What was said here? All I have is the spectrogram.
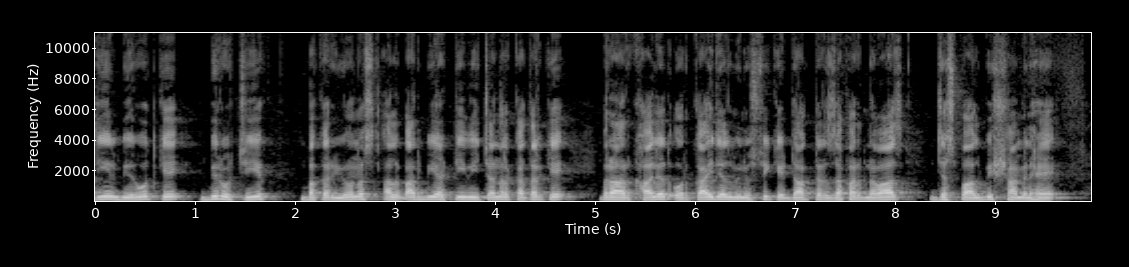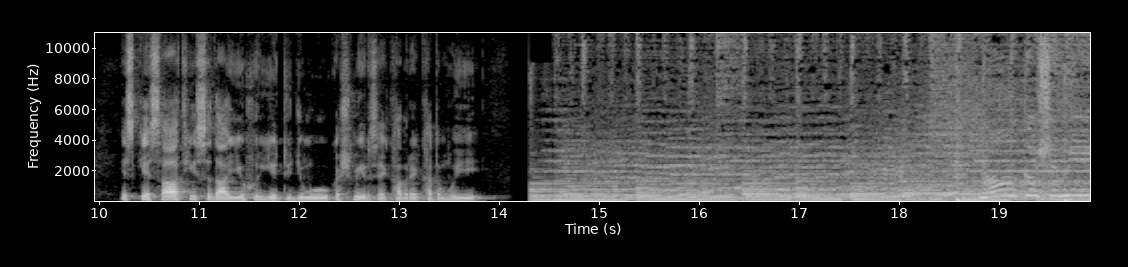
دین بیروت کے bureau chief Bakr Younis Al Arabiya T V channel Qatar کے برار خالد اور قائد اعظم یونیورسٹی کے ڈاکٹر ظفر نواز جسپال بھی شامل ہیں۔ اس کے ساتھ ہی صدائی حریت جموں کشمیر سے خبریں ختم ہوئی۔ کشمیر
